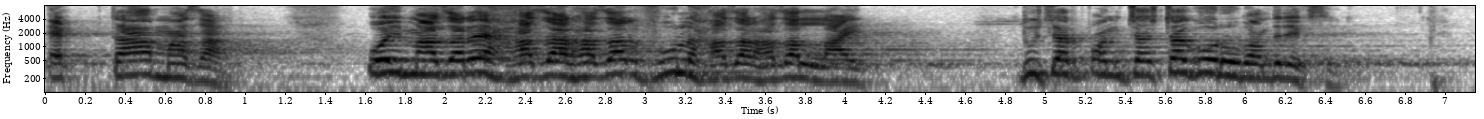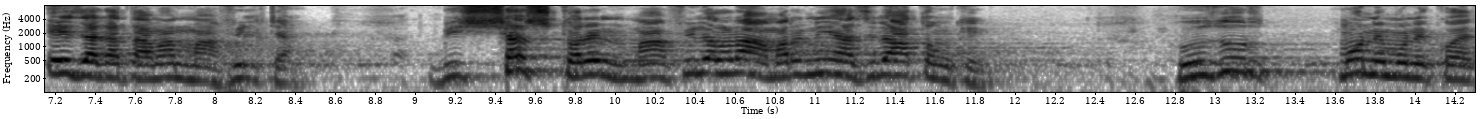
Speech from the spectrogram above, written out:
একটা মাজার। ওই মাজারে হাজার হাজার ফুল, হাজার হাজার লাইট। দু চার পঞ্চাশটা গরু বাঁধে রেখেছে। এই জায়গাতে আমার মাহফিলটা। বিশ্বাস করেন, মাহফিলওয়ালারা আমার নিয়ে আসছিল আতঙ্কে। হুজুর মনে মনে কয়,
